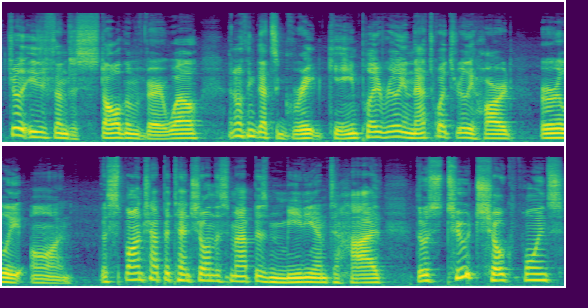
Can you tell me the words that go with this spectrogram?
it's really easy for them to stall them very well. I don't think that's great gameplay really, and that's what's really hard early on. The spawn trap potential on this map is medium to high. Those two choke points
